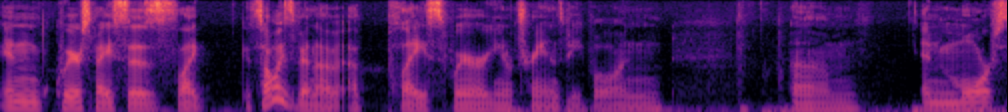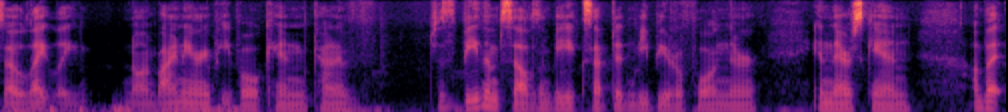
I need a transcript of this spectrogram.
in queer spaces, like it's always been a, a place where you know trans people and um, and more so lately, non-binary people can kind of just be themselves and be accepted and be beautiful in their in their skin. Uh, but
